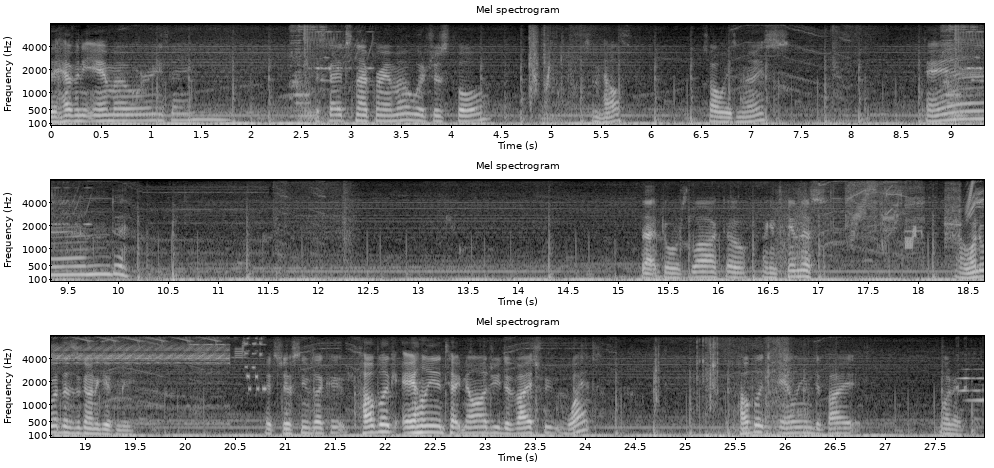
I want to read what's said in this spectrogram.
They have any ammo or anything? This guy had sniper ammo, which is full. Some health. It's always nice. And... That door's locked. Oh, I can scan this. I wonder what this is going to give me. It just seems like a public alien technology device. What? Public alien device. Whatever.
